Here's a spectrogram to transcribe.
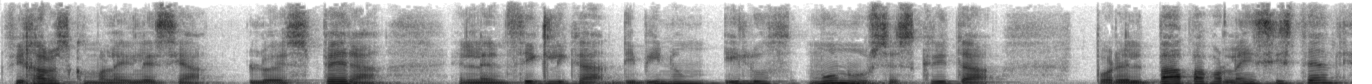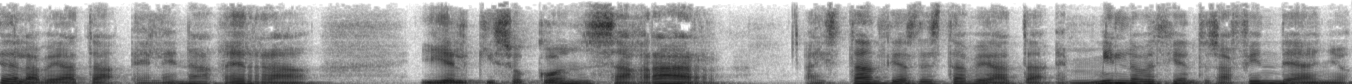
Fijaros cómo la Iglesia lo espera en la encíclica Divinum Illud Munus, escrita por el Papa por la insistencia de la beata Elena Guerra, y él quiso consagrar a instancias de esta beata en 1900 a fin de año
